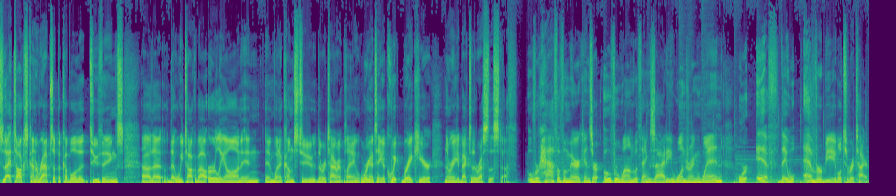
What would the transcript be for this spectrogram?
So that talks kind of wraps up a couple of the two things uh, that that we talk about early on in, in when it comes to the retirement planning. We're going to take a quick break here, and then we're going to get back to the rest of the stuff. Over half of Americans are overwhelmed with anxiety, wondering when or if they will ever be able to retire.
